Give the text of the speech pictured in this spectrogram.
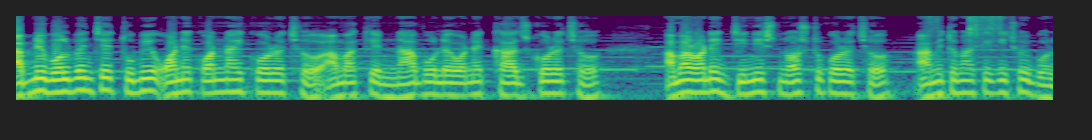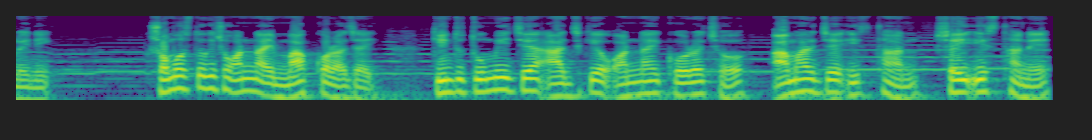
আপনি বলবেন যে, তুমি অনেক অন্যায় করেছ, আমাকে না বলে অনেক কাজ করেছ, আমার অনেক জিনিস নষ্ট করেছ, আমি তোমাকে কিছুই বলিনি। সমস্ত কিছু অন্যায় মাফ করা যায়। কিন্তু তুমি যে আজকে অন্যায় করেছ, আমার যে স্থান, সেই স্থানে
